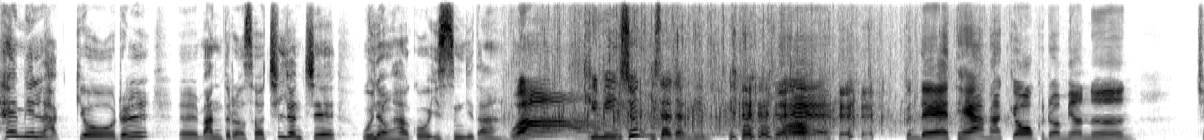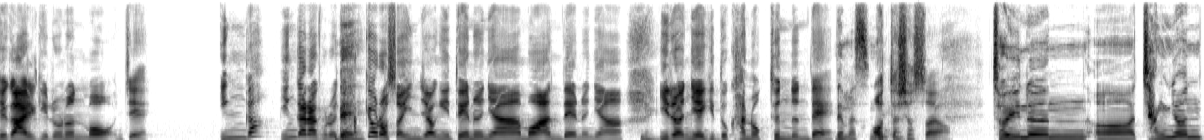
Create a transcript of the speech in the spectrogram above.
해밀학교를 에, 만들어서 7년째 운영하고 있습니다. 와. 김인순 이사장님. 네. 근데 대안학교 그러면은 제가 알기로는 뭐 이제 인가? 인가라 그러죠. 네. 학교로서 인정이 되느냐 뭐 안 되느냐 네. 이런 얘기도 간혹 듣는데 네, 맞습니다. 어떠셨어요? 저희는 어, 작년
